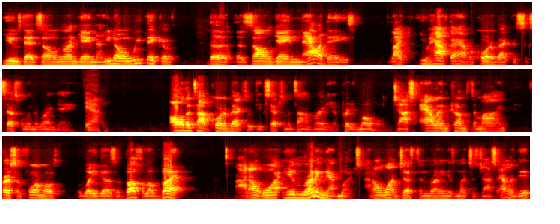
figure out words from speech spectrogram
use that zone run game. Now, you know, when we think of the the zone game nowadays, like you have to have a quarterback that's successful in the run game. Yeah. All the top quarterbacks, with the exception of Tom Brady, are pretty mobile. Josh Allen comes to mind first and foremost what he does with Buffalo, but I don't want him running that much. I don't want Justin running as much as Josh Allen did,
